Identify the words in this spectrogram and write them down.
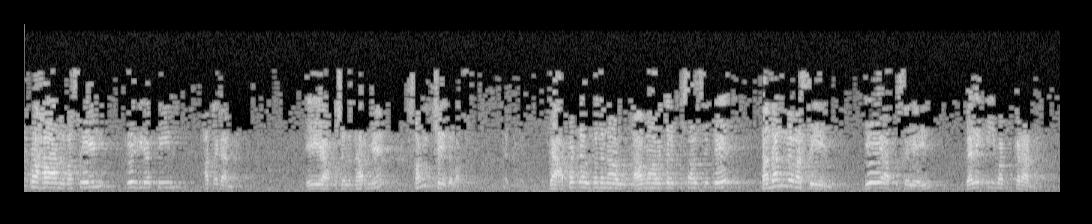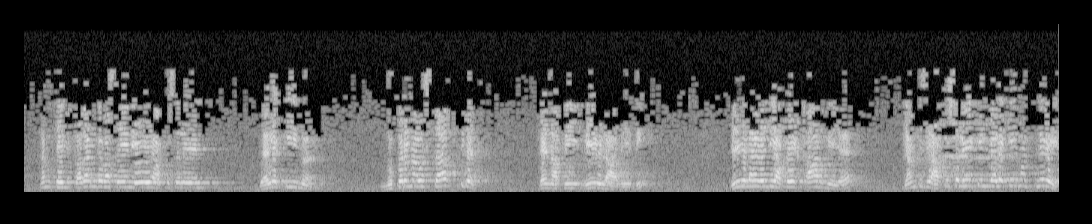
ප්‍රහාණ වශයෙන් ඒ විරතීන් හටගන්නේ. ඒ අකුසල ධර්මයේ සමුච්ඡේද වශයෙන්. දැන් අපට උපදනා වූ කාමාවචර කුසල්සිතේ තදංග වශයෙන් ඒ අකුසලයෙන් වැළකීමක් කරන්නේ. නමුත් එහෙම තරංග වශයෙන් ඒ අකුසලයෙන් වැළකීම නොකරන අවස්ථාවක් තිබෙනවා. දැන් අපි මේ වෙලාවේදී මේ වෙලාවේදී අපේ කාර්යය යම්කිසි අකුසලයකින් වැළකීමක් නෙවෙයි.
